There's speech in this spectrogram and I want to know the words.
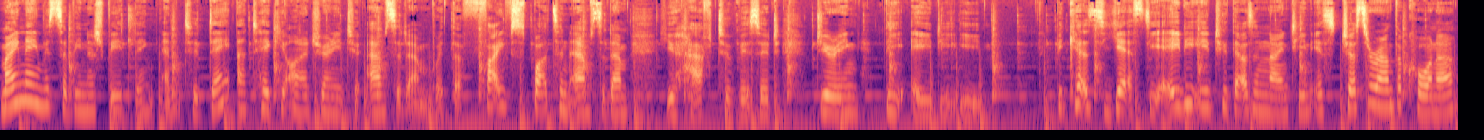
My name is Sabine Spetling, and today I'll take you on a journey to Amsterdam with the five spots in Amsterdam you have to visit during the ADE. Because, yes, the ADE 2019 is just around the corner.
